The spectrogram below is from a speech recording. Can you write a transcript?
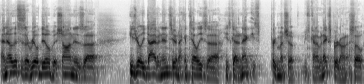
I know this is a real deal, but Shawn is. Uh, He's really diving into it, and I can tell he's uh, he's got an he's pretty much a he's kind of an expert on it. So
